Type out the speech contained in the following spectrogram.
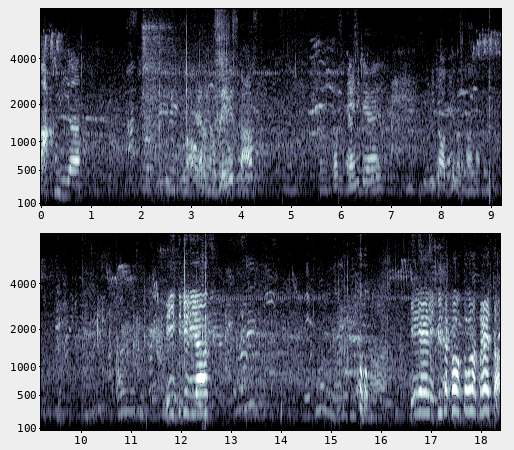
Machen wir. Ja, das Problem ist das, dass einige sich nicht ausgehört haben. Richtig, Elias! Geh, Eli, bis er kommt, oder Bretter!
